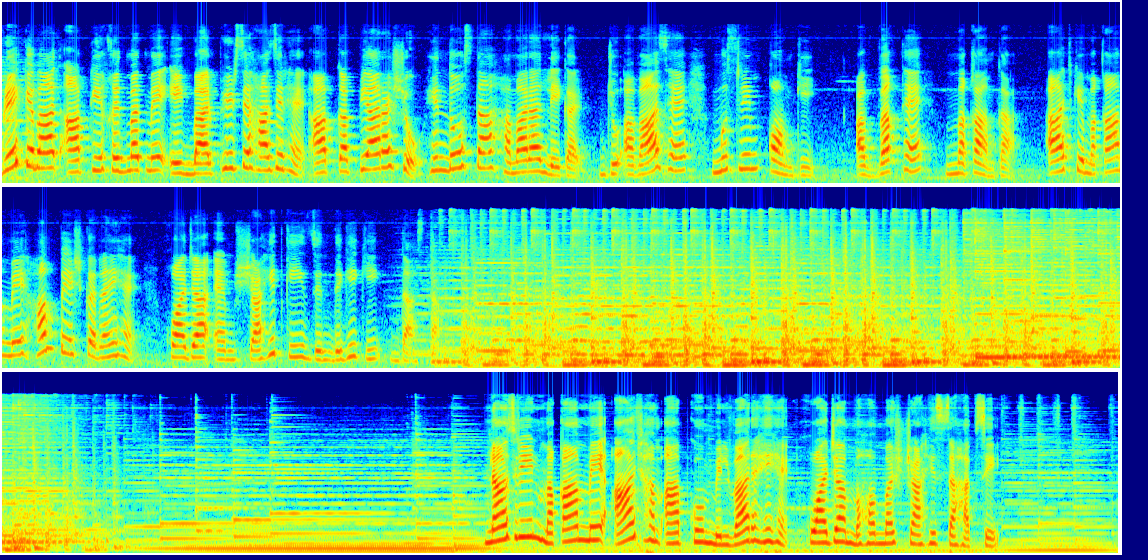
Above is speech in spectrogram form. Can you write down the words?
Break के बाद आपकी खिदमत में एक बार फिर से हाजिर हैं आपका प्यारा शो, हिंदोस्ता हमारा लेकर, जो आवाज़ है मुस्लिम कौम की। अब वक्त है मकाम का। आज के मकाम में हम पेश कर रहे हैं ख्वाजा एम शाहिद की ज़िंदगी की दास्तान। नाजरीन, मकाम में आज हम आपको मिलवा रहे हैं ख्वाजा मोहम्मद शाहिद साहब से।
